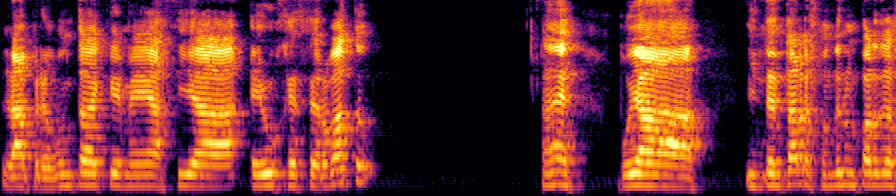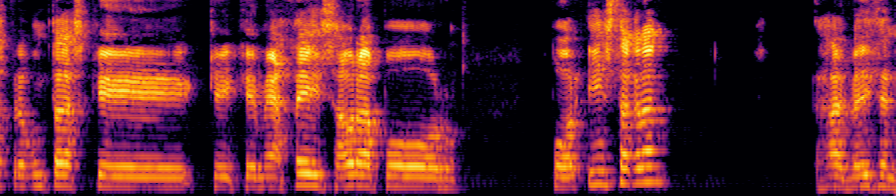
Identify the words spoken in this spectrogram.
la pregunta que me hacía Euge Cervato. Eh, voy a intentar responder un par de las preguntas que, que- me hacéis ahora por, por Instagram. Ah, Me, dicen,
